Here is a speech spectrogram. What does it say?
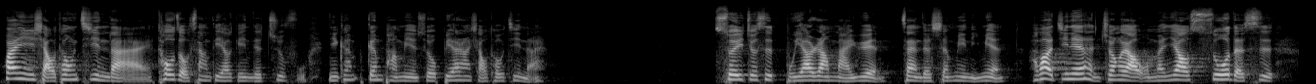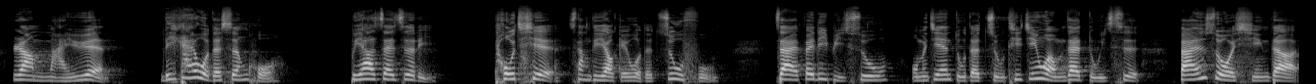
欢迎小偷进来，偷走上帝要给你的祝福。你看，跟旁边说，不要让小偷进来。所以就是不要让埋怨在你的生命里面，好不好？今天很重要，我们要说的是，让埋怨离开我的生活，不要在这里偷窃上帝要给我的祝福。在腓利比书。我们今天读的主题经文，我们再读一次：凡所行的，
